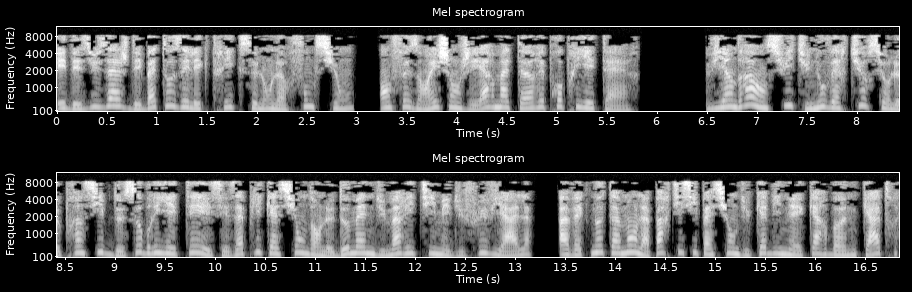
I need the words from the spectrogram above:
et des usages des bateaux électriques selon leurs fonctions, en faisant échanger armateurs et propriétaires. Viendra ensuite une ouverture sur le principe de sobriété et ses applications dans le domaine du maritime et du fluvial, avec notamment la participation du cabinet Carbone 4,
